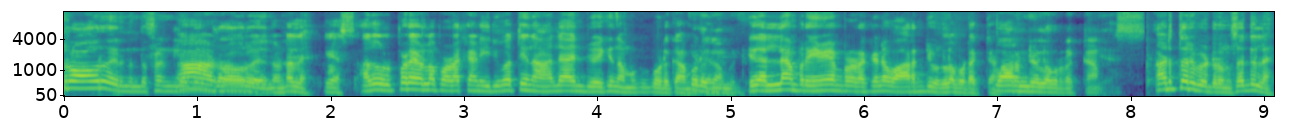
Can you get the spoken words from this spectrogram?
ഡ്രോവർ വരുന്നുണ്ട് ഫ്രണ്ടിൽ ആ ഡ്രോവർ വരുന്നുണ്ട് അല്ലേ? യെസ് അത് ഉൾപ്പെടെയുള്ള പ്രൊഡക്റ്റാണ് ഇരുപത്തി നാലായിരം രൂപയ്ക്ക് നമുക്ക് കൊടുക്കാൻ കൊടുക്കാൻ പറ്റും. ഇതെല്ലാം പ്രീമിയം പ്രൊഡക്റ്റിന് വാറന്റി ഉള്ള പ്രൊഡക്റ്റ് വാറന്റി ഉള്ള പ്രൊഡക്റ്റ് ആണ്. അടുത്തൊരു ബെഡ്റൂം സെറ്റ് അല്ലേ?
